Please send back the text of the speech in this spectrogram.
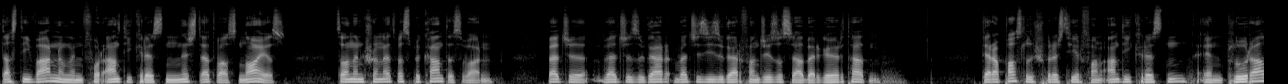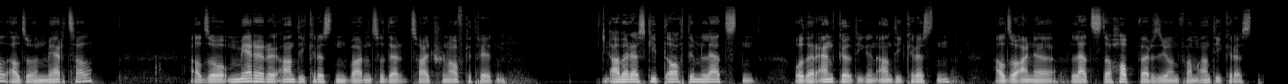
dass die Warnungen vor Antichristen nicht etwas Neues, sondern schon etwas Bekanntes waren, welche, welche, sogar, welche sie sogar von Jesus selber gehört hatten. Der Apostel spricht hier von Antichristen in Plural, also in Mehrzahl. Also mehrere Antichristen waren zu der Zeit schon aufgetreten. Aber es gibt auch den letzten oder endgültigen Antichristen, also eine letzte Hauptversion vom Antichristen.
